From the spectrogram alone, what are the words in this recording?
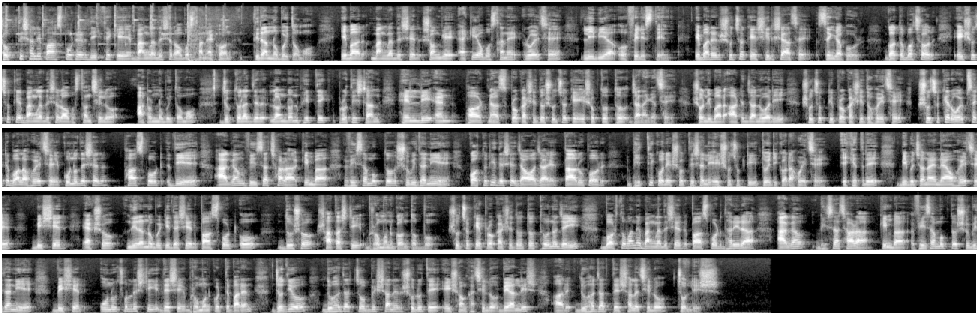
শক্তিশালী পাসপোর্টের দিক থেকে বাংলাদেশের অবস্থান এখন তিরানব্বইতম। এবার বাংলাদেশের সঙ্গে একই অবস্থানে রয়েছে লিবিয়া ও ফিলিস্তিন। এবারের সূচকে শীর্ষে আছে সিঙ্গাপুর। গত বছর এই সূচকে বাংলাদেশের অবস্থান ছিল আটানব্বইতম যুক্তরাজ্যের লন্ডন ভিত্তিক প্রতিষ্ঠান হেনলি অ্যান্ড পার্টনার্স প্রকাশিত সূচকে এসব তথ্য জানা গেছে। শনিবার আট জানুয়ারি সূচকটি প্রকাশিত হয়েছে। সূচকের ওয়েবসাইটে বলা হয়েছে, কোনো দেশের পাসপোর্ট দিয়ে আগাম ভিসা ছাড়া কিংবা ভিসামুক্ত সুবিধা নিয়ে কতটি দেশে যাওয়া যায় তার উপর ভিত্তি করে শক্তিশালী এই সূচকটি তৈরি করা হয়েছে। এক্ষেত্রে বিবেচনায় নেওয়া হয়েছে, বিশ্বের একশো নিরানব্বইটি দেশের পাসপোর্ট ও দুশো সাতাশটি ভ্রমণ গন্তব্য। সূচকে প্রকাশিত তথ্য অনুযায়ী, বর্তমানে বাংলাদেশের পাসপোর্টধারীরা আগাম ভিসা ছাড়া কিংবা ভিসামুক্ত সুবিধা নিয়ে বিশ্বের উনচল্লিশটি দেশে ভ্রমণ করতে পারেন। যদিও দু হাজার চব্বিশ সালের শুরুতে এই সংখ্যা ছিল বিয়াল্লিশ আর দু হাজার তেইশ সালে ছিল চল্লিশ।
